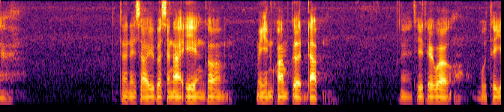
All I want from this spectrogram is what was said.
นะถ้าในสายวิปัสสนาเองก็ไม่เห็นความเกิดดับ นะที่เรียกว่าอุทย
